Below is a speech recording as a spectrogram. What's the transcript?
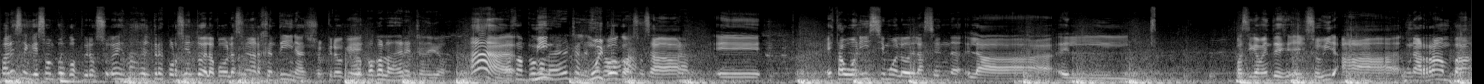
parecen que son pocos, pero es más del 3% de la población argentina. Yo creo que. Son pocos los derechos, digo. Ah, son pocos los derechos, muy pocos. O sea, eh, está buenísimo lo de la senda. La, el, básicamente el subir a una rampa.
